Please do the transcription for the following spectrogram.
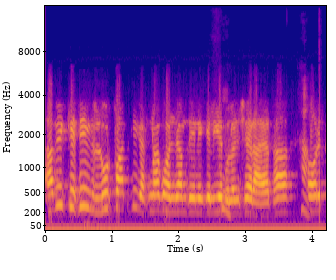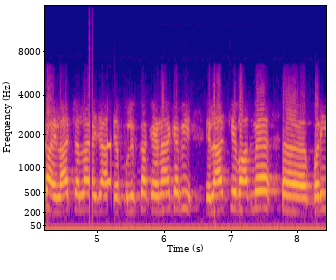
अभी किसी लूटपाट की घटना को अंजाम देने के लिए हम्म। बुलंदशहर आया था हाँ। और इसका इलाज चल रहा है पुलिस का कहना है कि अभी इलाज के बाद में बड़ी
